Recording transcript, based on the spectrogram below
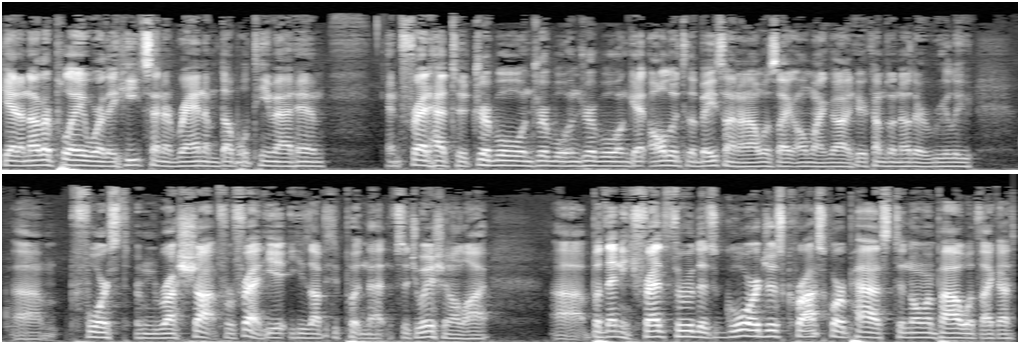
He had another play where the Heat sent a random double team at him, and Fred had to dribble and dribble and dribble and get all the way to the baseline. And I was like, oh my god, here comes another really um, forced and rush shot for Fred. He, he's obviously put in that situation a lot. Uh, but then he Fred threw this gorgeous cross court pass to Norman Powell with like a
